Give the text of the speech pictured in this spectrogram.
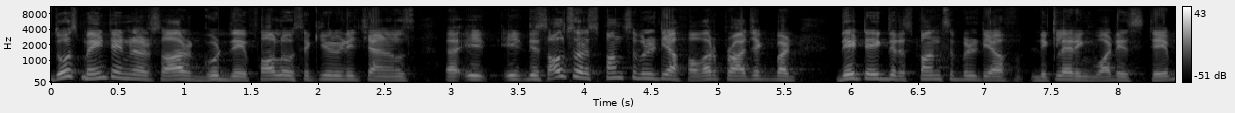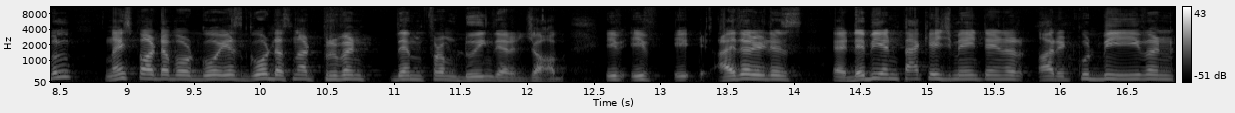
those maintainers are good. They follow security channels. Uh, it, it is also a responsibility of our project, but they take the responsibility of declaring what is stable. Nice part about Go is Go does not prevent them from doing their job. If, if, either it is a Debian package maintainer or it could be even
